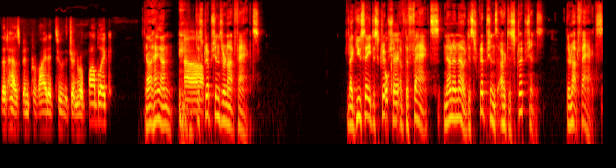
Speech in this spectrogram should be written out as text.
that has been provided to the general public. Now, hang on. Uh, Descriptions are not facts. Like you say, description okay. of the facts. No, no, no. Descriptions are descriptions. They're not facts.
